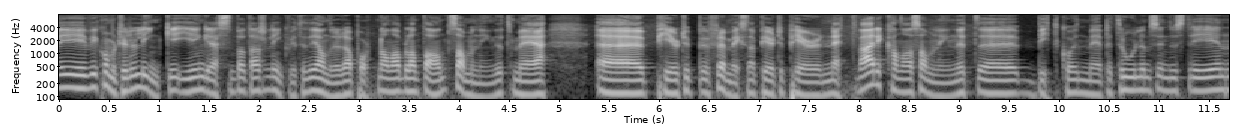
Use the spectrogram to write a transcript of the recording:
vi, vi kommer til å linke i ingressen på dette, så linker vi til de andre rapportene. Han har bl.a. sammenlignet med uh, peer to, fremveksten av peer-to-peer-nettverk. Han har sammenlignet uh, bitcoin med petroleumsindustrien.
